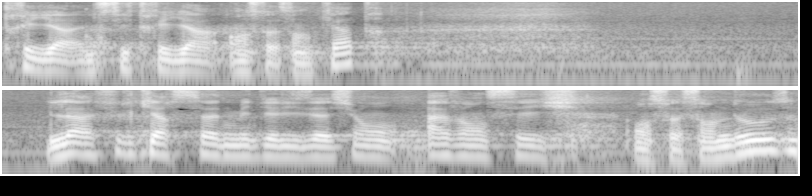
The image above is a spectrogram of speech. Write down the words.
Tria et Tria en 64, la Fulkerson médialisation avancée en 72,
